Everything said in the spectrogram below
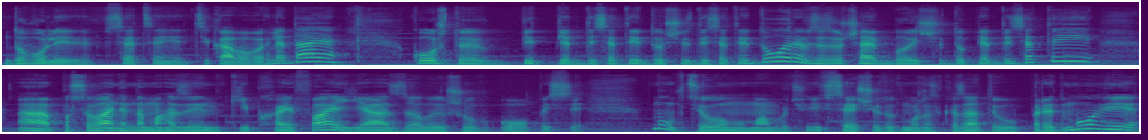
доволі все це цікаво виглядає. Коштує від 50 до 60 доларів, зазвичай ближче до 50. А посилання на магазин Keep Hi-Fi я залишу в описі. Ну, в цілому, мабуть, і все, що тут можна сказати у передмові.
